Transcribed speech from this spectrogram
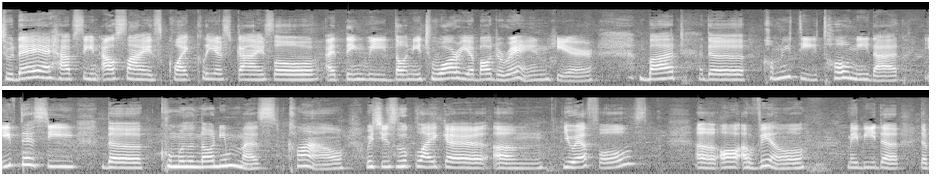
today I have seen outside quite clear sky, so I think we don't need to worry about the rain here. But the community told me that if they see the cumulonimbus cloud, which is look like a um, UFOs uh, or a wheel, maybe the, the,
